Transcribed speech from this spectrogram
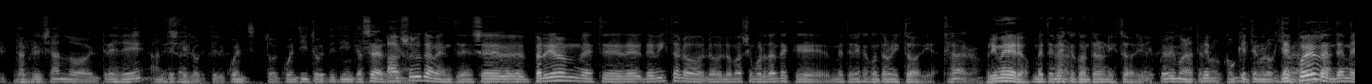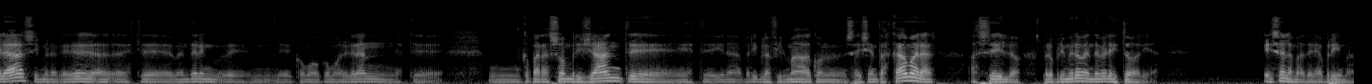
está priorizando el 3D antes que Mm. Exacto. lo que te, el, cuento, el cuentito que te tienen que hacer. digamos. Absolutamente. Se perdieron este, de, de vista lo, lo- lo más importante es que me tenés que contar una historia. Claro. Primero, me tenés Claro. que contar una Y historia. después vemos la De- con qué tecnología. Después vendémela si me la querés eh, este, vender en, eh, eh, como, como el gran este, un caparazón brillante este, y una película filmada con 600 cámaras, hacelo. Pero primero vendeme la historia. Esa es la materia prima.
